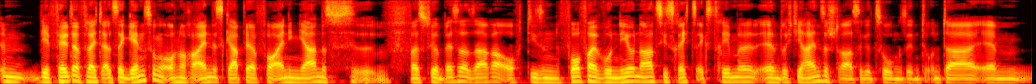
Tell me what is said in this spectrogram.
Ähm, mir fällt da vielleicht als Ergänzung auch noch ein, es gab ja vor einigen Jahren, das äh, weißt du ja besser, Sarah, auch diesen Vorfall, wo Neonazis, Rechtsextreme äh, durch die Heinzestraße gezogen sind und da ähm,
